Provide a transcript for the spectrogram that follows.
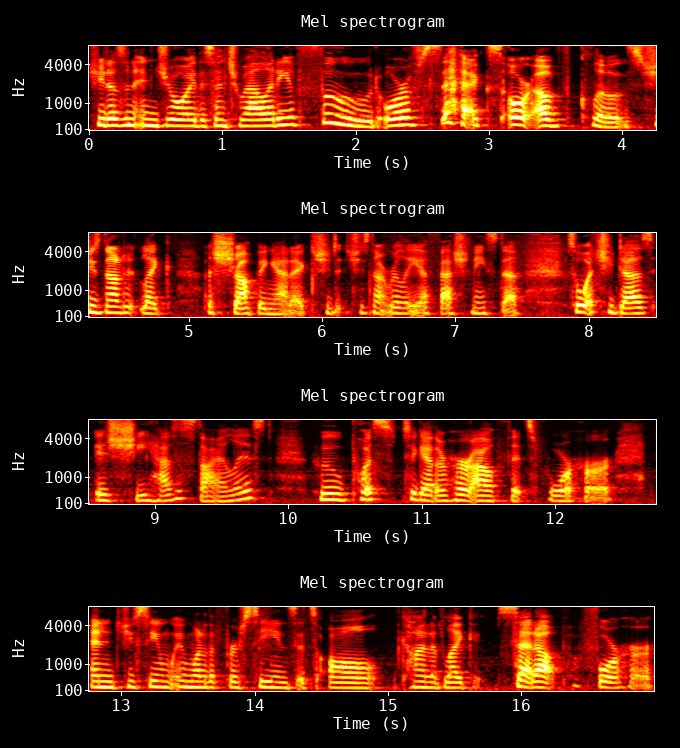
She doesn't enjoy the sensuality of food or of sex or of clothes. She's not like a shopping addict. She, she's not really a fashionista. So what she does is she has a stylist who puts together her outfits for her. And you see in one of the first scenes, it's all kind of like set up for her.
